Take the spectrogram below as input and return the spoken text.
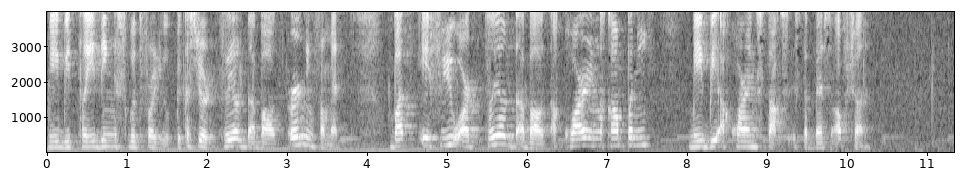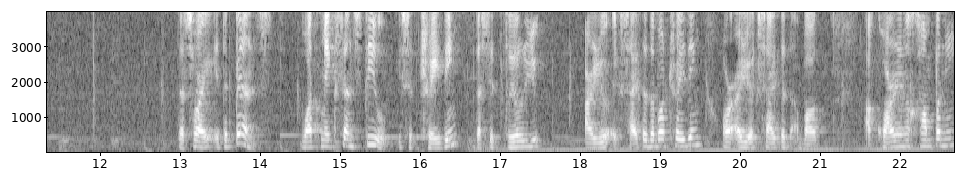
maybe trading is good for you because you're thrilled about earning from it. But if you are thrilled about acquiring a company maybe acquiring stocks is the best option that's why it depends. What makes sense to you? Is it trading? Does it thrill you are you excited about trading? Or are you excited about acquiring a company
